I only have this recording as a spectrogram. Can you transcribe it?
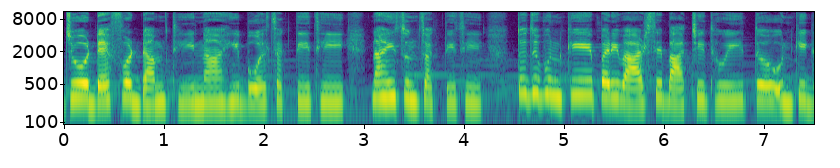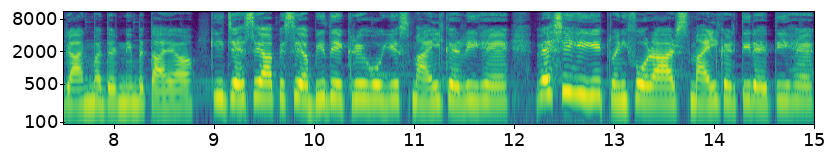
जो डेफ और डम थी, ना ही बोल सकती थी, ना ही सुन सकती थी। तो जब उनके परिवार से बातचीत हुई तो उनकी ग्रैंड मदर ने बताया कि जैसे आप इसे अभी देख रहे हो, ये स्माइल कर रही है, वैसे ही ये ट्वेंटी फोर आवर्स स्माइल करती रहती है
